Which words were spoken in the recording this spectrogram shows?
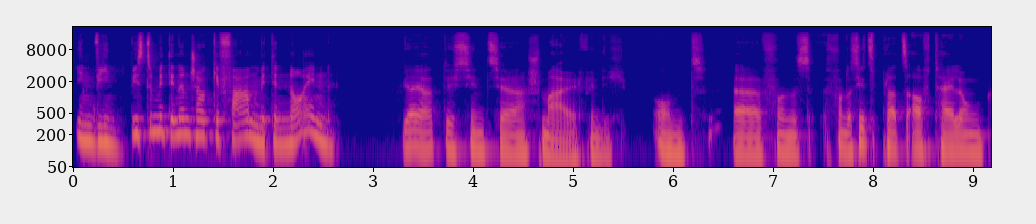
in Wien. Bist du mit denen schon gefahren, mit den neuen? Ja, ja, die sind sehr schmal, finde ich. Und äh, von, von der Sitzplatzaufteilung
